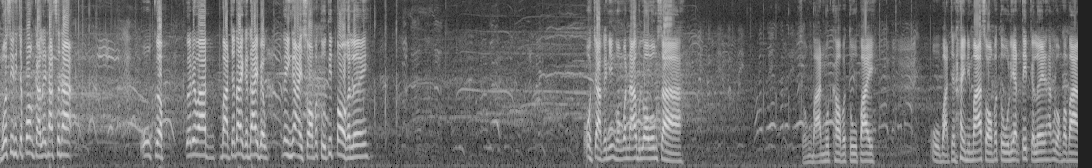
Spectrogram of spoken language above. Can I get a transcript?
มัวซีที่จะป้องกันเลยทัศนะโอ้เกือบเกือบได้ว่าบาดจะได้กันได้แบบง่ายๆสองประตูติดต่อกันเลยโอ้จากกันยิงของวันนาบุญรอวงศา ส่งบานมุดเข้าประตูไป โอ้บาดจะได้นี่มาสองประตูเลียนติดกันเลยทั้งหลวงพระบาง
